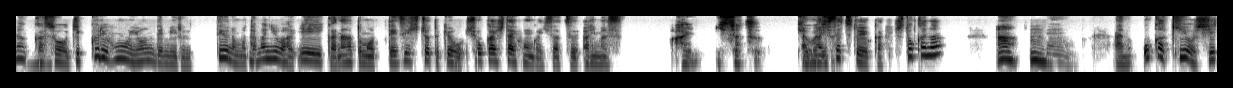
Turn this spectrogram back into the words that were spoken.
なんかそう、じっくり本を読んでみるっていうのもたまにはいいかなと思って、ぜひちょっと今日紹介したい本が一冊あります。はい。一冊。あまあ一冊というか、人かな？あ、うん。ん。あの、岡清っ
